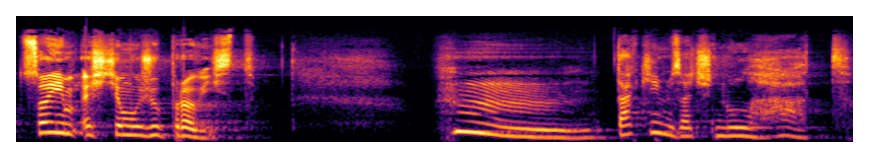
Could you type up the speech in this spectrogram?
Co jim ještě můžu províst? Hmm, tak jim začnu lhát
